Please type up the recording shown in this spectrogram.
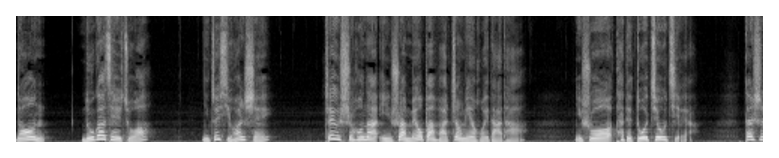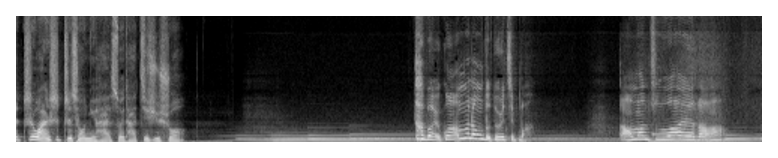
넌누가제일좋아？你最喜欢谁？这个时候呢，尹帅没有办法正面回答他。你说他得多纠结呀！但是织丸是直球女孩，所以她继续说：“ 나 말고 아무랑도 놀지 마 나만 좋아해라 응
